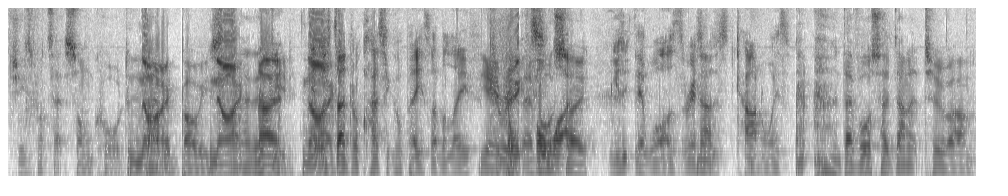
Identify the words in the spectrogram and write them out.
geez, what's that song called? No. David Bowie's. No. they No, did. it was done to a classical piece, I believe. Yeah, Correct. but they've For also what music there was, the rest No. was car noise. they've also done it to. Um,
